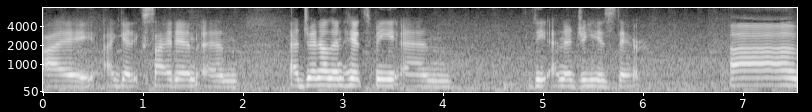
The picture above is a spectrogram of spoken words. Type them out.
I, I get excited and adrenaline hits me and the energy is there. Uh,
